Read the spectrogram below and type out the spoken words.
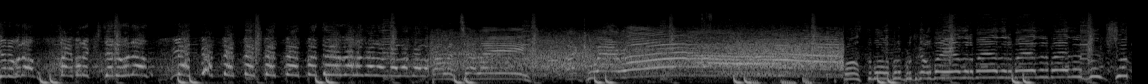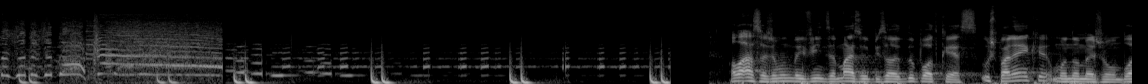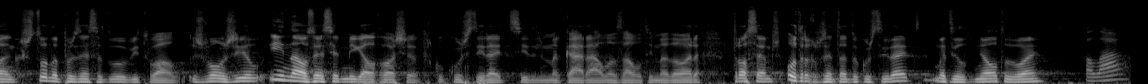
Cristiano Ronaldo, vai embora Cristiano Ronaldo, mete, mete, mete, mete, mete, mete, bateu, golo, golo, golo, golo. Balotelli, Aguero! Posse de bola para Portugal, vai Éder, vai Éder, vai Éder, vai Éder, chuta, chuta, chuta! Olá, sejam muito bem-vindos a mais um episódio do podcast O Espaneca. O meu nome é João Blanco, estou na presença do habitual João Gil e na ausência de Miguel Rocha, porque o curso de Direito decide-lhe marcar aulas à última hora. Trouxemos outra representante do curso de Direito, Matilde Pinhol, tudo bem? Olá.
